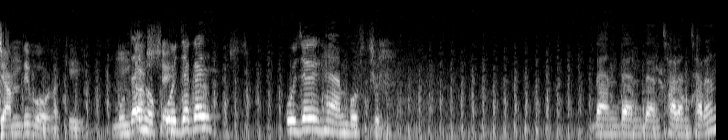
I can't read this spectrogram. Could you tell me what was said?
জাম দিব নাকি? যাই হোক ওই জায়গায় ওই জায়গায় হ্যাঁ আমি বসছি। দেন দেন দেন ছাড়েন ছাড়েন।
